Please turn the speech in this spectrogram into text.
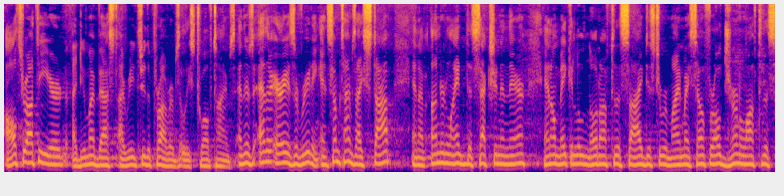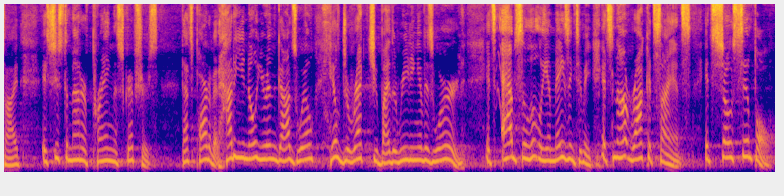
all throughout the year, I do my best. I read through the Proverbs at least 12 times. And there's other areas of reading. And sometimes I stop and I've underlined the section in there and I'll make a little note off to the side just to remind myself, or I'll journal off to the side. It's just a matter of praying the scriptures. That's part of it. How do you know you're in God's will? He'll direct you by the reading of His Word. It's absolutely amazing to me. It's not rocket science, it's so simple.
